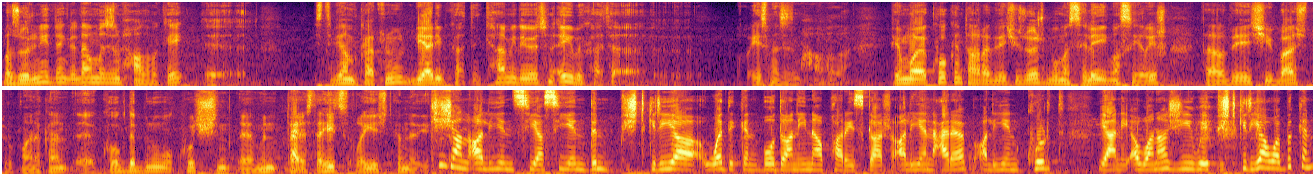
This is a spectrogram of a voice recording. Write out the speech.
بە زۆرینی دەنگ لەدا مەزم حاڵەکەی استبیان بکاتن و دیاری بکاتن کامی دەوێتن ئەی بکاتە ڕئیس مەزم حافڵە پێم وایە کۆکن تا ڕادێکی زۆر بۆ مەسلەی مەسیریش تا ڕادەیەکی باش تورکمانەکان کۆک دەبن و کۆچ من تا ئێستا هیچ ڕێیشت کەم نەوێت کیژان ئالیەن سیاسیەن دن پشتگیریە وە دکن بۆ دانینا پارێزگار ئالیەن عەرب ئالیەن کورد ینی ئەوانە ژی وێ پشتگیریاوە بکن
